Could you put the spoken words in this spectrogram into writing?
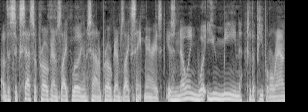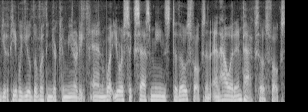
of the success of programs like Williamstown and programs like St. Mary's is knowing what you mean to the people around you, the people you live with in your community, and what your success means to those folks and, and how it impacts those folks.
